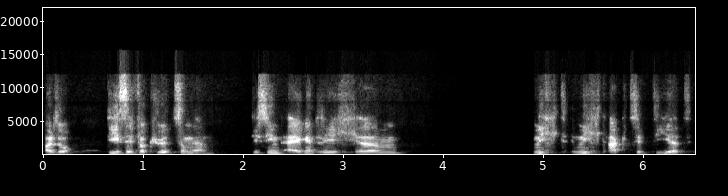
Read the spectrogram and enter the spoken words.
Also diese Verkürzungen, die sind eigentlich ähm, nicht, nicht akzeptiert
